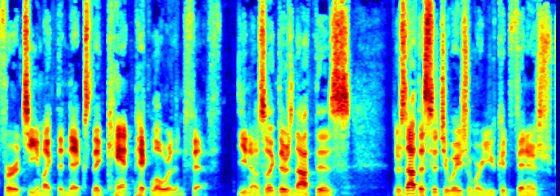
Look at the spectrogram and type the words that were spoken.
for a team like the Knicks, they can't pick lower than fifth. You know, so like mm-hmm. there's not this there's not this situation where you could finish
